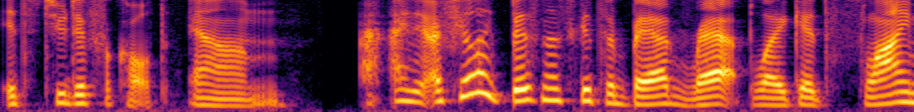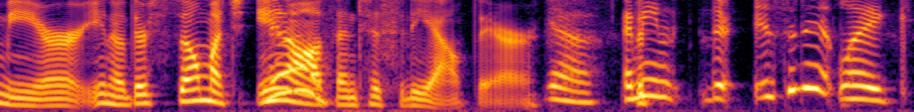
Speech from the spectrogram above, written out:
It's too difficult. Um, I, I feel like business gets a bad rep, like it's slimy or, you know, there's so much inauthenticity out there. Yeah. I mean, there, isn't it like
